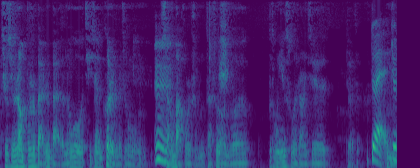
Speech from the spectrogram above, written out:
执行上不是百分之百的能够体现个人的这种嗯想法或者什么，它受到很多不同因素的这样一些对对，嗯就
